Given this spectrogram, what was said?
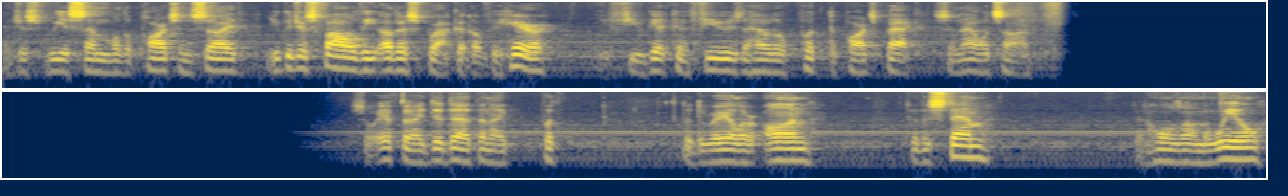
and just reassemble the parts inside. You could just follow the other sprocket over here if you get confused how to put the parts back. So now it's on. So after I did that, then I put the derailleur on to the stem that holds on the wheel.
